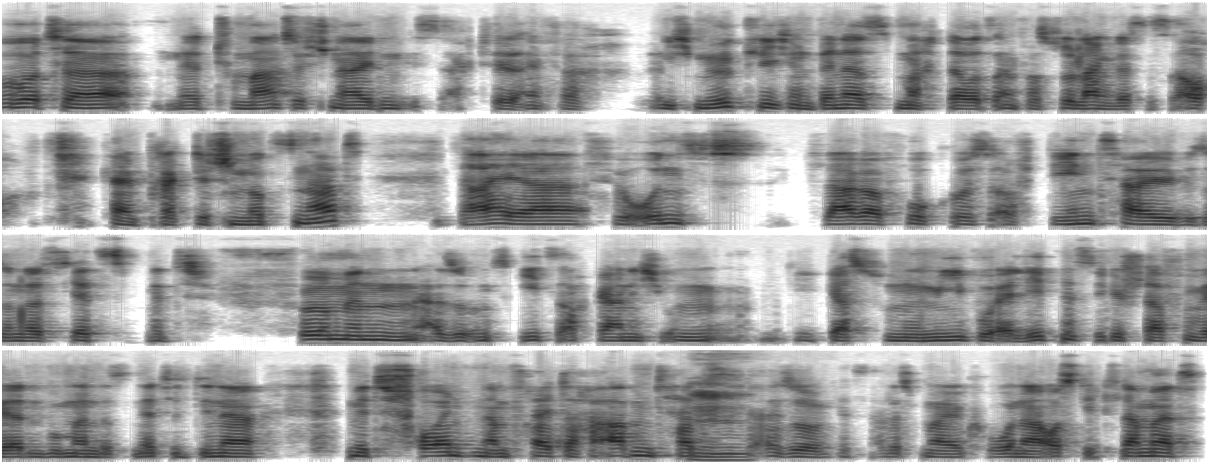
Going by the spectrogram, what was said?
Roboter eine Tomate schneiden ist aktuell einfach nicht möglich. Und wenn es macht, dauert es einfach so lange, dass es auch keinen praktischen Nutzen hat. Daher für uns klarer Fokus auf den Teil, besonders jetzt mit Firmen, also uns geht es auch gar nicht um die Gastronomie, wo Erlebnisse geschaffen werden, wo man das nette Dinner mit Freunden am Freitagabend hat. Mhm. Also jetzt alles mal Corona ausgeklammert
